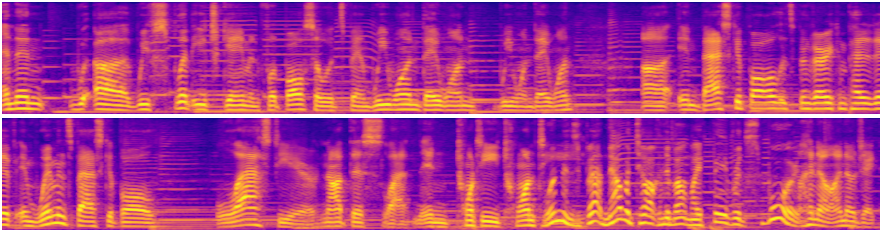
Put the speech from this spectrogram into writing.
and then uh, we've split each game in football, so it's been we won, they won, we won, they won. Uh, in basketball, it's been very competitive. In women's basketball, last year, not this last, in 2020. Women's bat. Now we're talking about my favorite sport. I know, I know, Jake.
